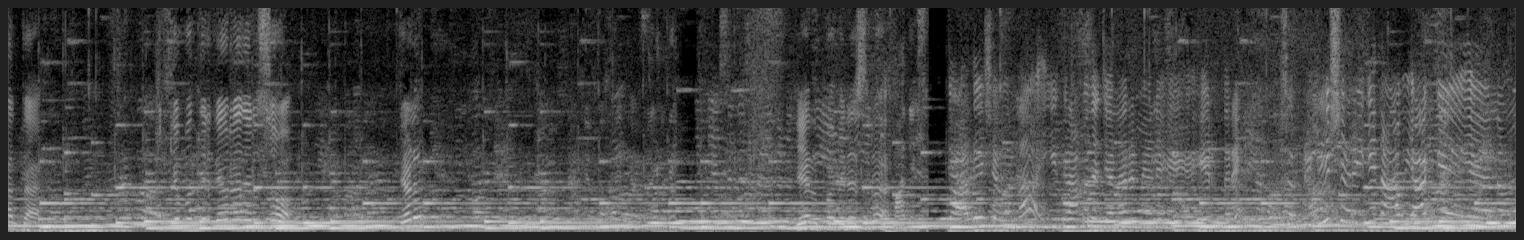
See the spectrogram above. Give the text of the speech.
ಅಂತ. ಮುಖ್ಯಮಂತ್ರಿ ದೇವರಾಜ ಅರಸು. ಹೇಳು. ಏನಪ್ಪ ಹೆಸರು ಆದೇಶವನ್ನ ಈ ಗ್ರಾಮದ ಜನರ ಮೇಲೆ ಹೇರ್ತಾರೆ. ಸೊ ಬ್ರಿಟಿಷರಿಗೆ ನಾವು ಯಾಕೆ, ನಮ್ಮ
